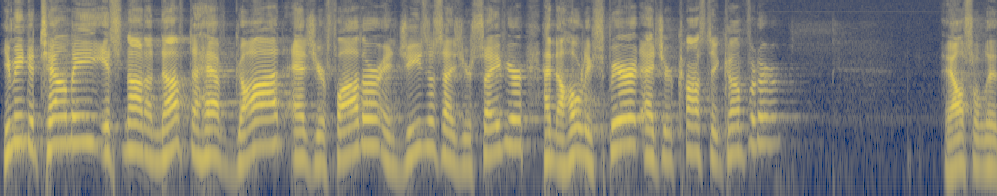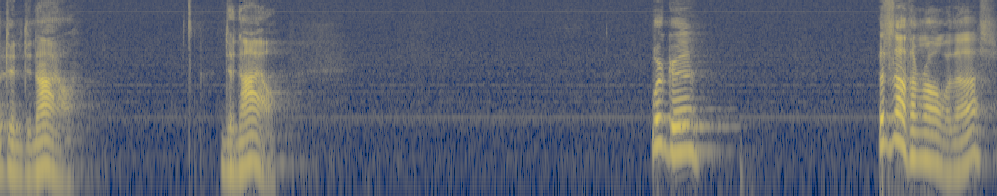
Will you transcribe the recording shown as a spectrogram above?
You mean to tell me it's not enough to have God as your Father and Jesus as your Savior and the Holy Spirit as your constant comforter? They also lived in denial. Denial. We're good. There's nothing wrong with us.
